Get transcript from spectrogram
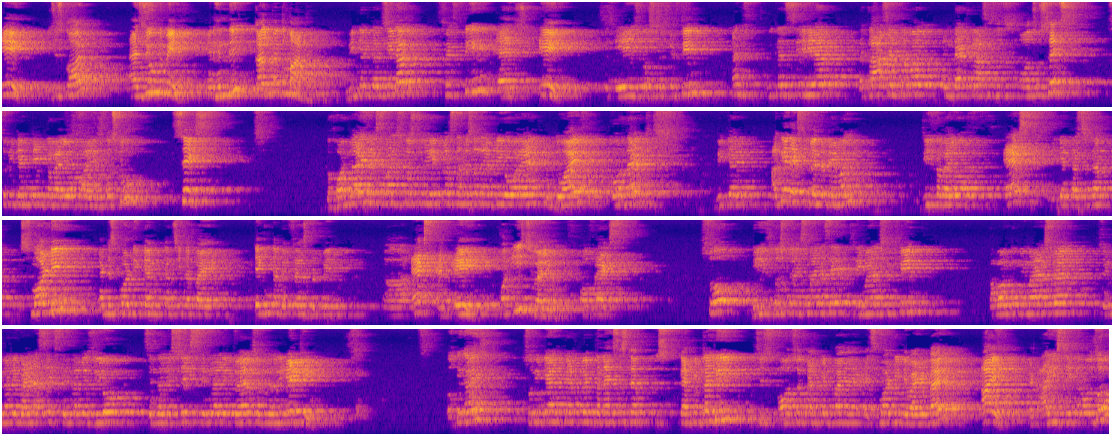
a, which is called assumed mean in Hindi kalpit mean. we can consider 15 as A. So A is equals to 15 and we can see here the class interval in that class is also 6. So we can take the value of I is equals to 6. The formula is x1 is equals to A plus summation of D over N into I. For that we can again explain the table. This is the value of x we can consider small d and small d can be considered by taking the difference between uh, x and a for each value of x. So d is equal to x minus a, 3 minus 15, come out to be minus 12, similarly minus 6, similarly 0, similarly 6, similarly 12, similarly 18. Okay guys, so we can calculate the next step is capital D which is also calculated by small d divided by i and i is taken also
